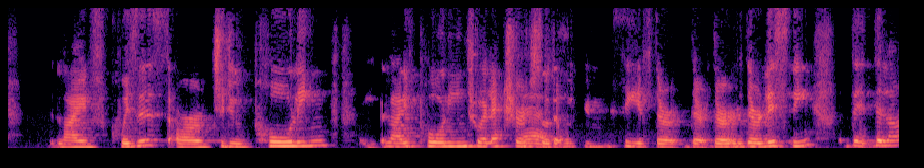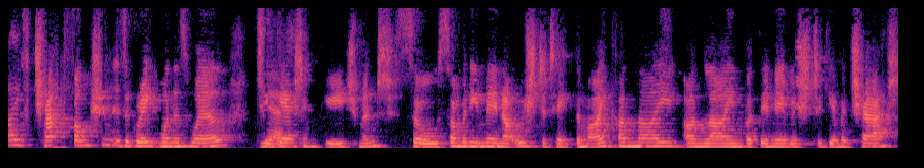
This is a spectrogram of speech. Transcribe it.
live quizzes or to do polling live polling through a lecture yes. so that we can see if they're they're they're, they're listening the, the live chat function is a great one as well to yes. get engagement so somebody may not wish to take the mic online online but they may wish to give a chat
